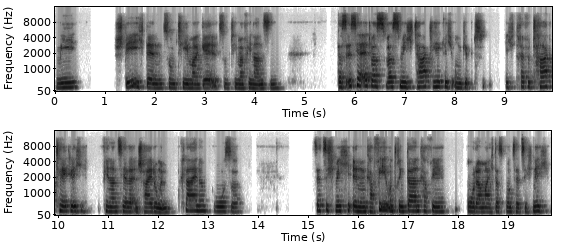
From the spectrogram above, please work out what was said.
Wie stehe ich denn zum Thema Geld, zum Thema Finanzen? Das ist ja etwas, was mich tagtäglich umgibt. Ich treffe tagtäglich finanzielle Entscheidungen, kleine, große. Setze ich mich in einen Café und trinke da einen Kaffee oder mache ich das grundsätzlich nicht,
